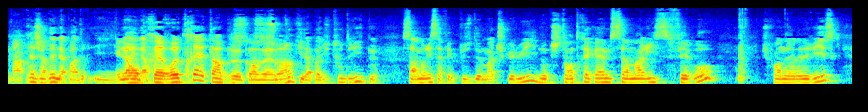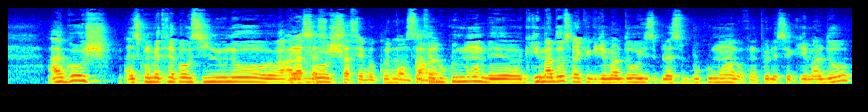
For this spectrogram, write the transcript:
Bah, après, Jardin, il a pas de. il est en pré-retraite un peu quand même. Surtout hein. qu'il n'a pas du tout de rythme. Samaris, ça fait plus de matchs que lui. Donc, je tenterais quand même Samaris Ferro. Je prendrais le risque. À gauche, est-ce qu'on mettrait pas aussi Nuno euh, Ah, là, ça, gauche? ça fait beaucoup de monde Ça quand fait même. beaucoup de monde, mais euh, Grimaldo, c'est vrai que Grimaldo, il se blesse beaucoup moins, donc on peut laisser Grimaldo.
